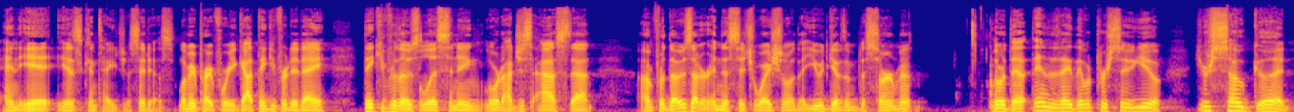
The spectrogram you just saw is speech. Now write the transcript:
And it is contagious. It is. Let me pray for you. God, thank you for today. Thank you for those listening. Lord, I just ask that um, for those that are in this situation, Lord, that you would give them discernment. Lord, that at the end of the day, they would pursue you. You're so good.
